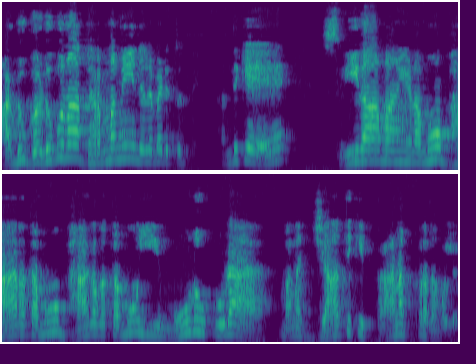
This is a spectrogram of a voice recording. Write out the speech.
అడుగడుగున ధర్మమే నిలబెడుతుంది. అందుకే శ్రీరామాయణము భారతము భాగవతము ఈ మూడు కూడా మన జాతికి ప్రాణప్రదములు.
